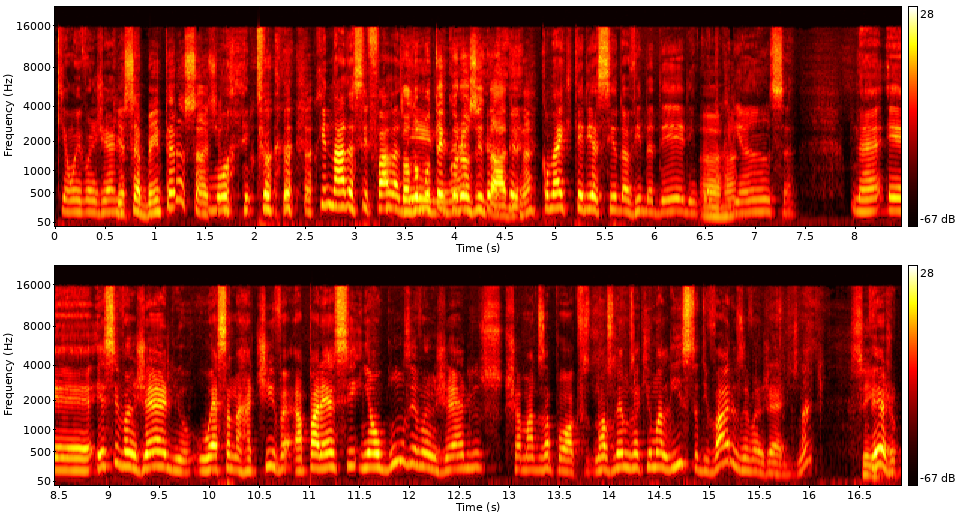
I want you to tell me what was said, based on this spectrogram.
que é um evangelho. Esse é bem interessante. Muito, porque nada se fala Todo dele. Todo mundo tem né? curiosidade, né? Como é que teria sido a vida dele enquanto uhum. criança? Né? É, esse evangelho, ou essa narrativa, aparece em alguns evangelhos chamados apócrifos. Nós lemos aqui uma lista de vários evangelhos, né? Sim. Veja,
